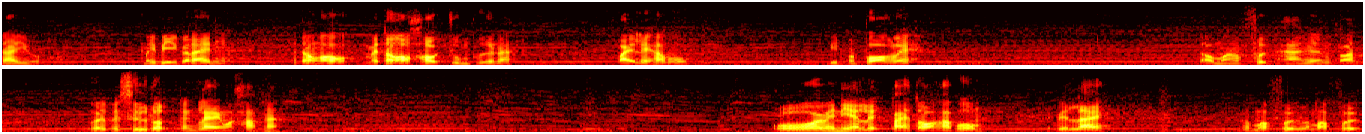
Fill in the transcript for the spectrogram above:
ได้อยู่ ไม่เบรกก็ได้นี่ไม่ต้องเอาไม่ต้องเอาเข่าจุ่มพื้นนะไปเลยครับผมบิดมันปอกเลย เรามาฝึกหาเงินก่อน เพื่อไปซื้อรถแรงๆมาขับนะ โอ้ยไม่เนียนเลยไปต่อครับผมไม่เป็นไรเรามาฝึกเรามาฝึก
